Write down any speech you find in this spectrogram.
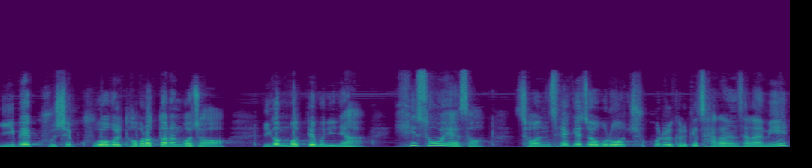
299억을 더 벌었다는 거죠. 이건 뭐 때문이냐? 희소해서 전 세계적으로 축구를 그렇게 잘하는 사람이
